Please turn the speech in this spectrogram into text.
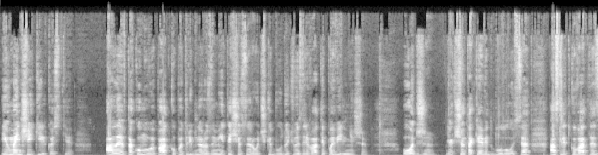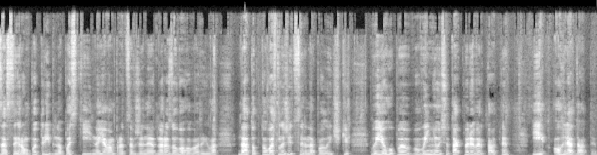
і в меншій кількості. Але в такому випадку потрібно розуміти, що сирочки будуть визрівати повільніше. Отже, якщо таке відбулося, а слідкувати за сиром потрібно постійно, я вам про це вже неодноразово говорила. Да? Тобто у вас лежить сир на поличці, ви його повинні ось отак перевертати і оглядати.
